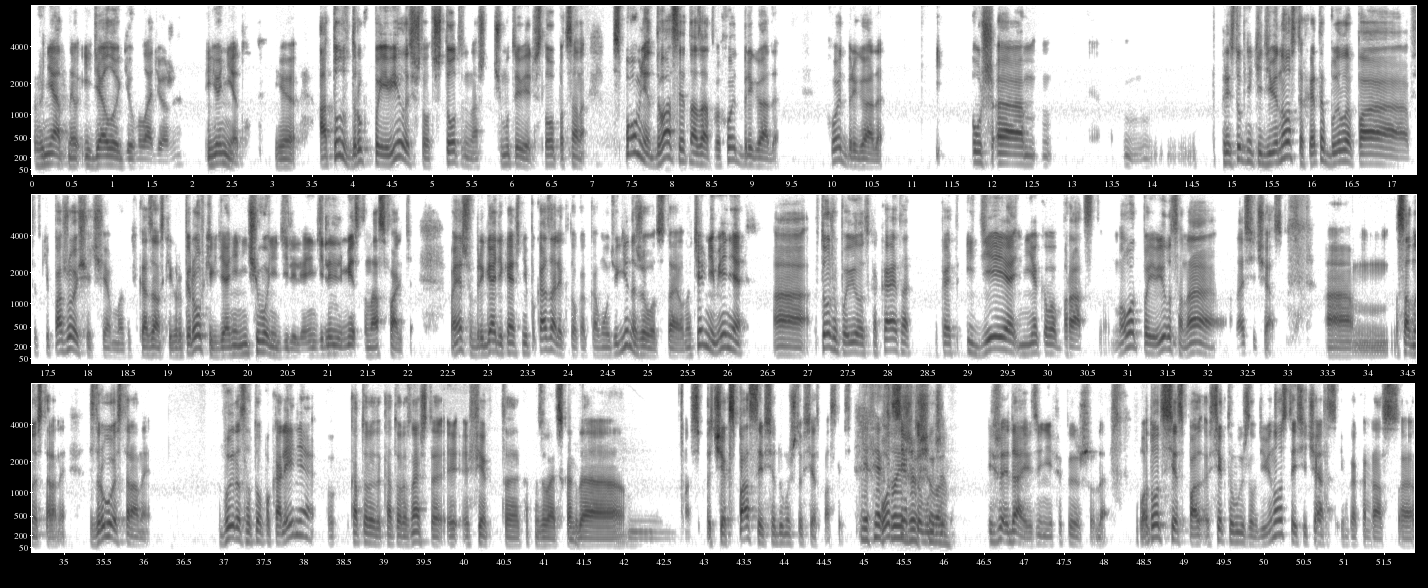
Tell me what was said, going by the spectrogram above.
внятной идеологии у молодежи. Ее нет. И, а тут вдруг появилось, что вот что-то, на чему ты веришь, слово пацана. Вспомни, 20 лет назад выходит бригада. Выходит бригада. Уж эм, преступники 90-х это было по, все-таки пожестче, чем вот эти казанские группировки, где они ничего не делили, они делили место на асфальте. Понимаешь, в бригаде, конечно, не показали, кто как кому утюги на живот ставил, но тем не менее а, тоже появилась какая-то какая-то идея некого братства. Ну вот появилась она, она сейчас, а, с одной стороны. С другой стороны, выросло то поколение, которое, которое знаешь, это э, эффект, э, как называется, когда человек спасся, и все думают, что все спаслись. Эффект вот выжившего. Все, кто выжил, да, извини, эффект выжившего, да. Вот, вот все, все, кто выжил в 90-е, сейчас им как раз э,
